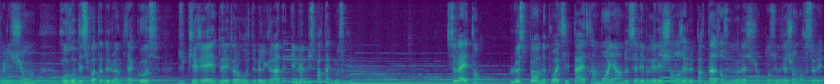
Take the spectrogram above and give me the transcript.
religions, regroupe des supporters de l'Olympiakos, du Pirée, de l'Étoile Rouge de Belgrade et même du Spartak Moscou. Cela étant, le sport ne pourrait-il pas être un moyen de célébrer l'échange et le partage dans une, relation, dans une région morcelée?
